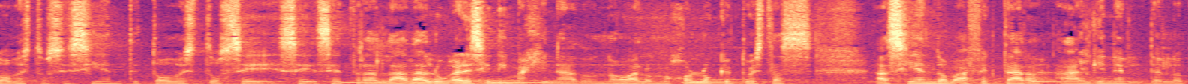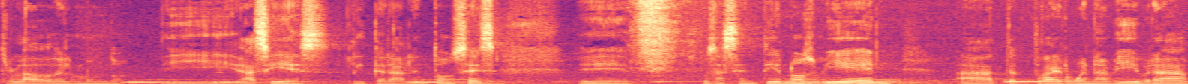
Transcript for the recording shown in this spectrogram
todo esto se siente, todo esto se, se, traslada a lugares inimaginados, ¿no? A lo mejor lo que tú estás haciendo va a afectar a alguien del otro lado del mundo. Y así es, literal. Entonces, eh, pues a sentirnos bien, a traer buena vibra,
